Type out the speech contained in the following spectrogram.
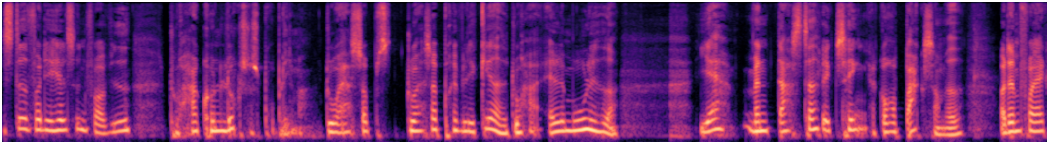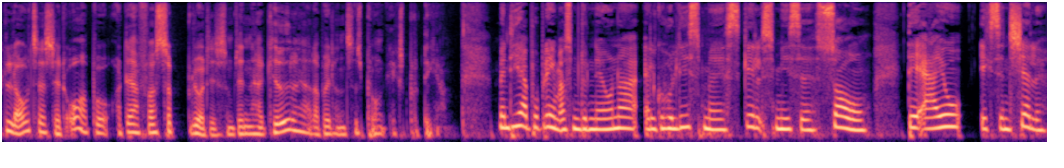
i stedet for at de hele tiden får at vide, du har kun luksusproblemer. Du er så, du er så privilegeret, du har alle muligheder. Ja, men der er stadigvæk ting, jeg går og bakser med, og dem får jeg ikke lov til at sætte ord på, og derfor så bliver det som den her kedel her, der på et eller andet tidspunkt eksploderer. Men de her problemer, som du nævner, alkoholisme, skilsmisse, sorg, det er jo essentielle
